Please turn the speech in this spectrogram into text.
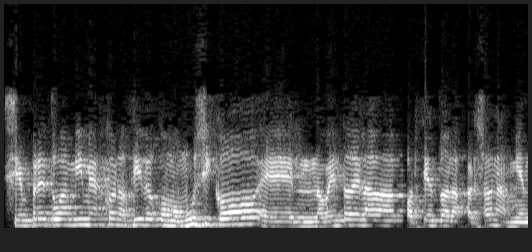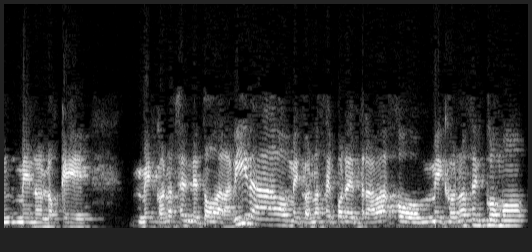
siempre tú a mí me has conocido como músico, el 90% de las personas, menos los que me conocen de toda la vida o me conocen por el trabajo, me conocen como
